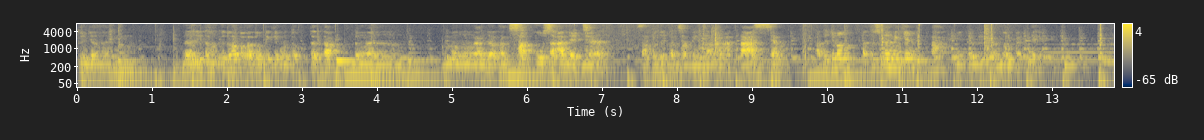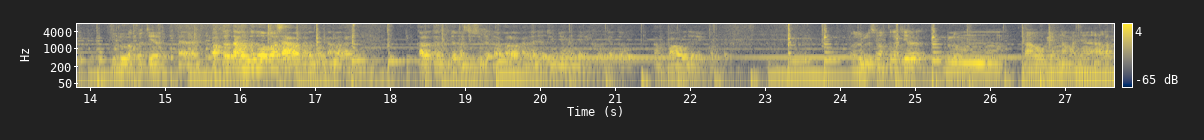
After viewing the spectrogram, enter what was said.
tunjangan. Hmm. Nah di tahun kedua apakah berpikir untuk tetap dengan mengandalkan sapu seadanya sapu depan samping belakang atas kan atau cuma atau sudah mikir ah minta belikan dompet deh. Dulu waktu kecil. Eh, waktu tahun kedua puasa kalau tahun pertama kan kalau tahun kedua pasti sudah tahu kalau akan ada tunjangan dari keluarga atau angpau dari keluarga kalau dulu sih waktu kecil belum tahu yang namanya alat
